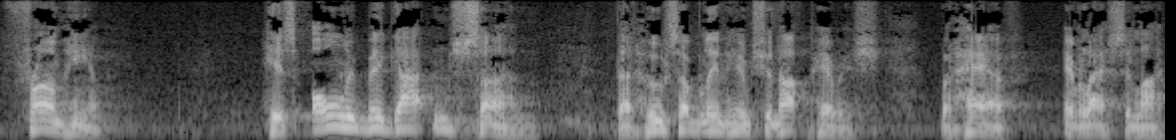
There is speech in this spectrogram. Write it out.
from him his only begotten Son, that whosoever believe in him should not perish, but have everlasting life.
